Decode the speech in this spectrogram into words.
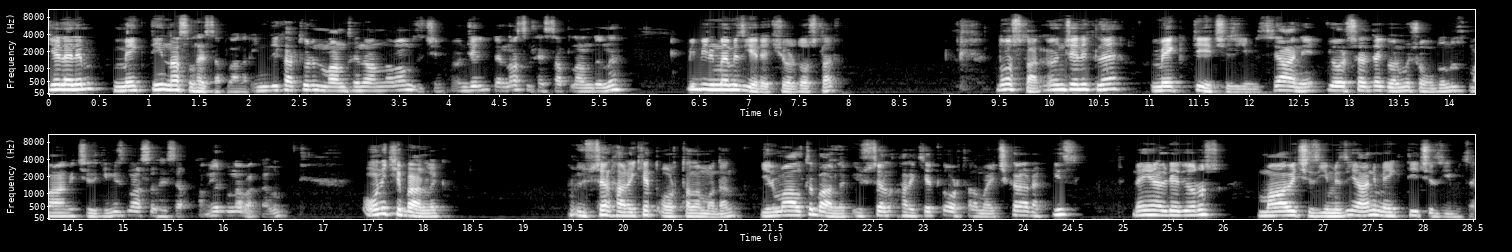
gelelim MACD nasıl hesaplanır? İndikatörün mantığını anlamamız için öncelikle nasıl hesaplandığını bir bilmemiz gerekiyor dostlar. Dostlar öncelikle MACD çizgimiz yani görselde görmüş olduğunuz mavi çizgimiz nasıl hesaplanıyor buna bakalım. 12 barlık üstel hareket ortalamadan 26 barlık üstel hareketli ortalamayı çıkararak biz ne elde ediyoruz? Mavi çizgimizi yani MACD çizgimize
